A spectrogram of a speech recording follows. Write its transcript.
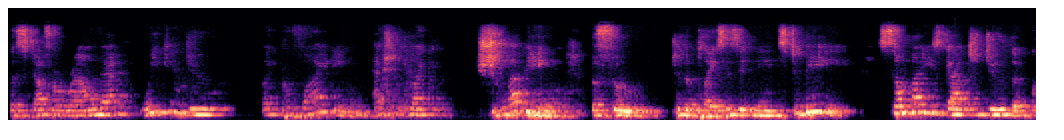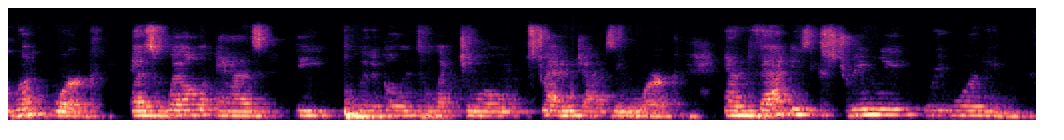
the stuff around that. We can do like providing, actually like schlepping the food to the places it needs to be. Somebody's got to do the grunt work as well as the political, intellectual, strategizing work. And that is extremely rewarding,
